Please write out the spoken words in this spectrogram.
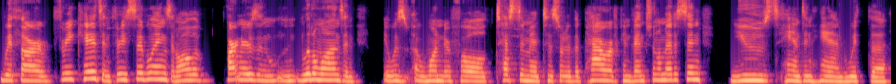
with our three kids and three siblings and all the partners and little ones and it was a wonderful testament to sort of the power of conventional medicine used hand in hand with the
